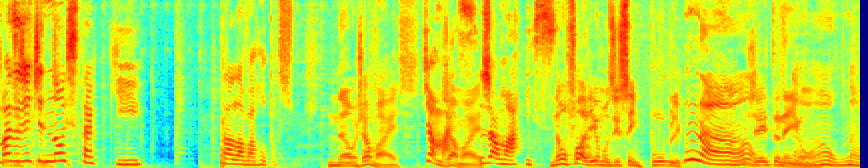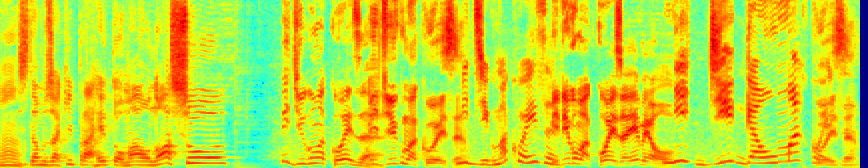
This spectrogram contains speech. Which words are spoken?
Mas é a gente não está aqui pra lavar roupa suja. Não, jamais. Jamais. Jamais. Jamais. Não faríamos isso em público. Não. De jeito nenhum. Não, não. Estamos aqui para retomar o nosso. Me diga uma coisa. Me diga uma coisa. Me diga uma coisa. Me diga uma coisa aí, meu. Me diga uma coisa.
